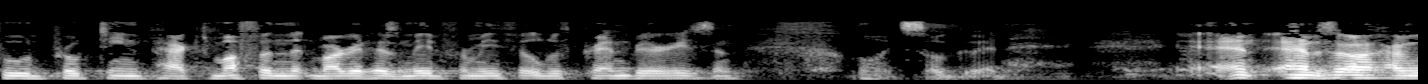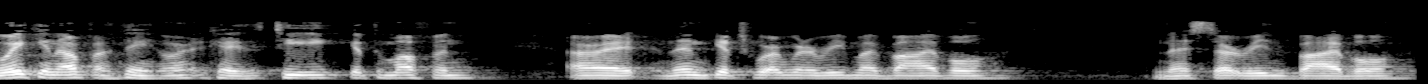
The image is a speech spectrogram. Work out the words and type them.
food protein packed muffin that Margaret has made for me filled with cranberries and oh it's so good. And and so I'm waking up and I'm thinking, okay, tea, get the muffin, all right, and then get to where I'm going to read my Bible. And I start reading the Bible.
